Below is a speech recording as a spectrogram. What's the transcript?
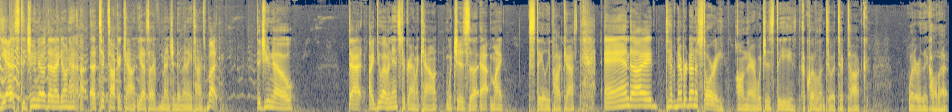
know Yes, that? did you know that I don't have a TikTok account? Yes, I've mentioned it many times. But did you know that I do have an Instagram account, which is uh, at Mike's Daily Podcast, and I have never done a story on there, which is the equivalent to a TikTok, whatever they call that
